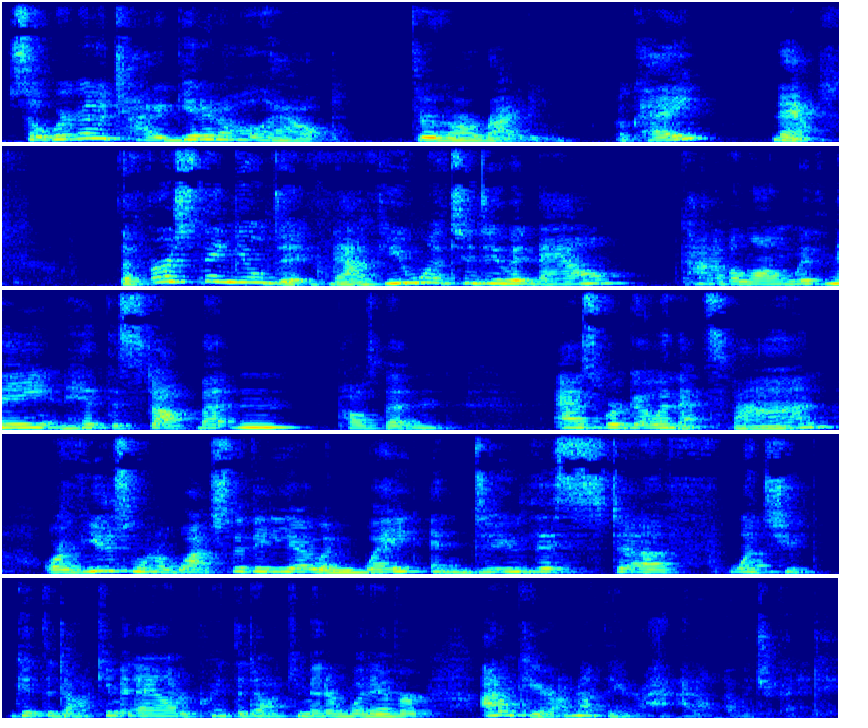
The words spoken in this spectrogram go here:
So we're going to try to get it all out through our writing, okay? Now, the first thing you'll do, now if you want to do it now, kind of along with me and hit the stop button, pause button as we're going, that's fine. Or if you just want to watch the video and wait and do this stuff once you get the document out or print the document or whatever, I don't care. I'm not there. I, I don't know what you're going to do.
